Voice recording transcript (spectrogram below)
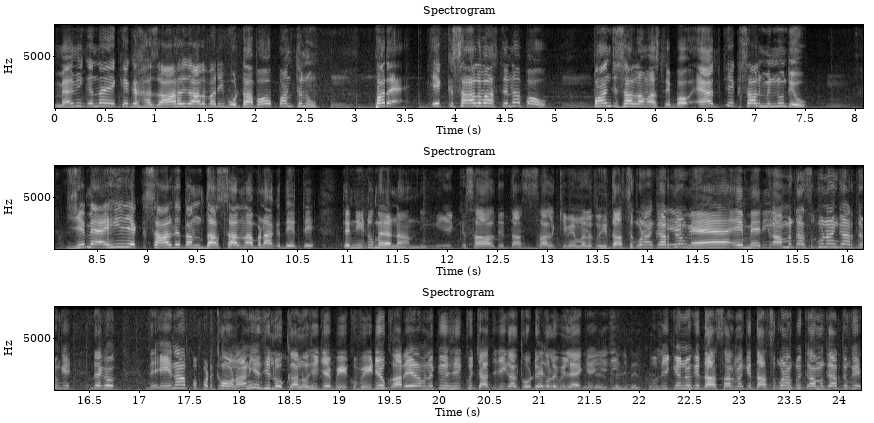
ਮੈਂ ਵੀ ਕਹਿੰਦਾ ਇੱਕ ਇੱਕ ਹਜ਼ਾਰ ਹਜ਼ਾਰ ਵਾਰੀ ਵੋਟਾਂ ਪਾਓ ਪੰਥ ਨੂੰ। ਪਰ ਇੱਕ ਸਾਲ ਵਾਸਤੇ ਨਾ ਪਾਓ। ਪੰਜ ਸਾਲਾਂ ਵਾਸਤੇ ਪਾਓ। ਐਤ ਇੱਕ ਸਾਲ ਮੈਨੂੰ ਦਿਓ। ਜੇ ਮੈਂ ਇਹੀ ਇੱਕ ਸਾਲ ਦੇ ਤੁਹਾਨੂੰ 10 ਸਾਲ ਨਾ ਬਣਾ ਕੇ ਦੇਤੇ ਤੇ ਨੀਟੂ ਮੇਰਾ ਨਾਮ ਨਹੀਂ। ਨਹੀਂ ਇੱਕ ਸਾਲ ਦੇ 10 ਸਾਲ ਕਿਵੇਂ ਮਤਲਬ ਤੁਸੀਂ 10 ਗੁਣਾ ਕਰ ਦਿਓਗੇ? ਮੈਂ ਇਹ ਮੇਰੀ ਕੰਮ 10 ਗੁਣਾ ਕਰ ਦਿਓਗੇ? ਦੇਖੋ ਤੇ ਇਹ ਨਾ ਆਪਾਂ ਭੜਕਾਉਣਾ ਨਹੀਂ ਅਸੀਂ ਲੋਕਾਂ ਨੂੰ ਅਸੀਂ ਜੇ ਵੀ ਕੋਈ ਵੀਡੀਓ ਕਰ ਰਹੇ ਹਾਂ ਮਤਲਬ ਕਿ ਅਸੀਂ ਕੋਈ ਚੱਜ ਦੀ ਗੱਲ ਤੁਹਾਡੇ ਕੋਲ ਵੀ ਲੈ ਕੇ ਆਈਏ ਜੀ। ਤੁਸੀਂ ਕਹਿੰਦੇ ਹੋ ਕਿ 10 ਸਾਲ ਮੈਂ ਕਿ 10 ਗੁਣਾ ਕੋਈ ਕੰਮ ਕਰ ਦੋਗੇ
